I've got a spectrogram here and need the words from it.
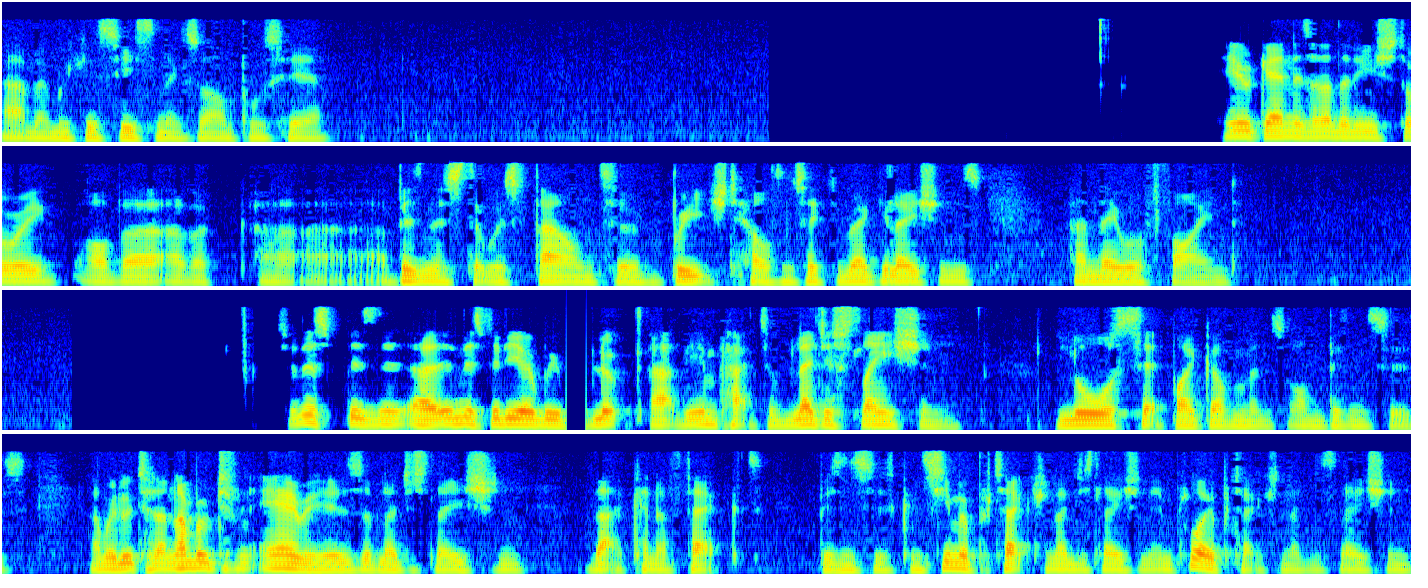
um, and we can see some examples here. Here again is another news story of, a, of a, uh, a, business that was found to have breached health and safety regulations and they were fined. So in this, business, uh, in this video, we've looked at the impact of legislation laws set by governments on businesses. And we looked at a number of different areas of legislation that can affect businesses. Consumer protection legislation, employee protection legislation,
